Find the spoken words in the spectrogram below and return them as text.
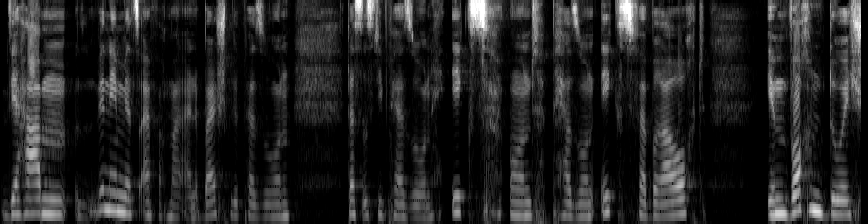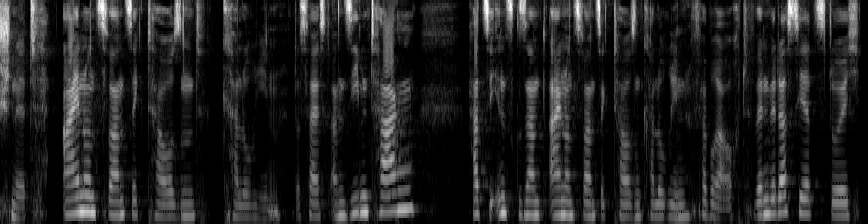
wir haben, wir nehmen jetzt einfach mal eine Beispielperson. Das ist die Person X und Person X verbraucht im Wochendurchschnitt 21.000 Kalorien. Das heißt, an sieben Tagen hat sie insgesamt 21.000 Kalorien verbraucht. Wenn wir das jetzt durch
